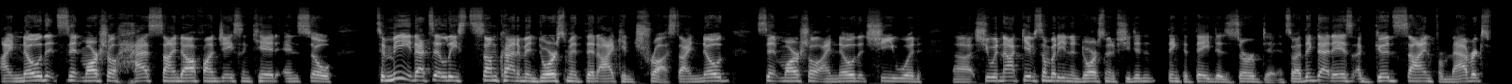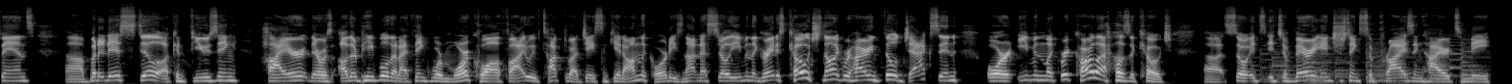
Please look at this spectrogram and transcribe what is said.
I know that Cynt Marshall has signed off on Jason Kidd. And so to me, that's at least some kind of endorsement that I can trust. I know Cynt Marshall. I know that she would uh, she would not give somebody an endorsement if she didn't think that they deserved it. And so I think that is a good sign for Mavericks fans. Uh, but it is still a confusing hire. There was other people that I think were more qualified. We've talked about Jason Kidd on the court. He's not necessarily even the greatest coach. not like we're hiring Phil Jackson or even like Rick Carlisle as a coach. Uh, so it's it's a very interesting, surprising hire to me,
